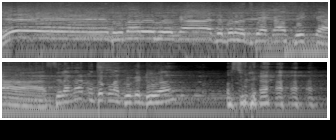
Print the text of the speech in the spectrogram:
Yeay, Deborah dan juga Kak Vika. Silakan untuk lagu kedua. Oh sudah.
